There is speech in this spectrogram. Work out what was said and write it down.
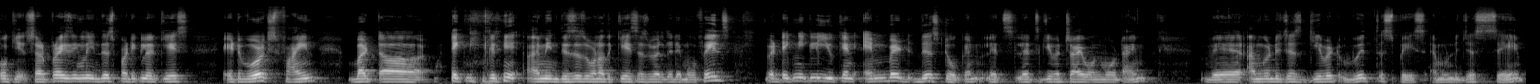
okay surprisingly in this particular case it works fine but uh, technically i mean this is one of the cases where the demo fails but technically you can embed this token. Let's let's give a try one more time where i'm going to just give it with the space. I'm going to just say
